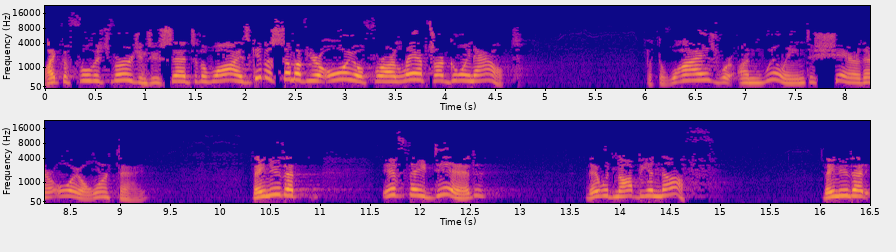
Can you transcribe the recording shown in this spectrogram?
Like the foolish virgins who said to the wise, Give us some of your oil, for our lamps are going out. But the wise were unwilling to share their oil, weren't they? They knew that if they did, there would not be enough. They knew that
